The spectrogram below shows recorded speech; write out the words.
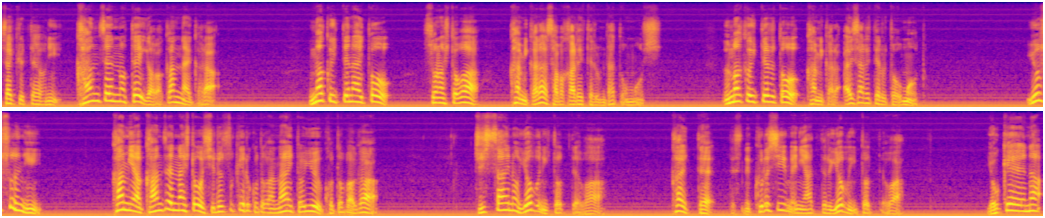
さっき言ったように完全の定義が分かんないからうまくいってないとその人は神から裁かれてるんだと思うしうまくいってると神から愛されてると思うと。要するに神は完全な人を退けることがないという言葉が実際の予部にとってはかえってですね苦しい目に遭ってる予部にとっては余計な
